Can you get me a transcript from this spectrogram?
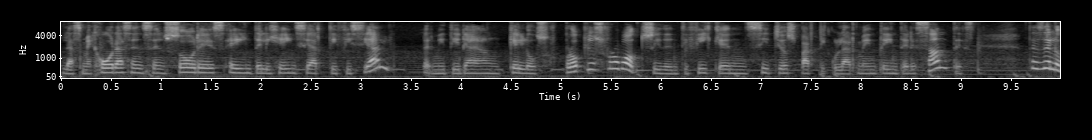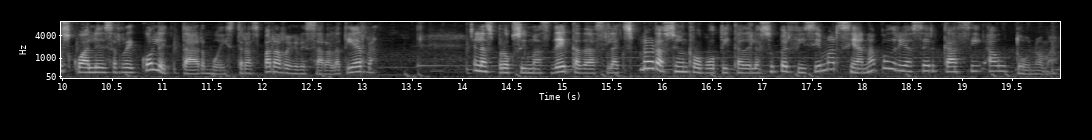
Las mejoras en sensores e inteligencia artificial permitirán que los propios robots identifiquen sitios particularmente interesantes, desde los cuales recolectar muestras para regresar a la Tierra. En las próximas décadas, la exploración robótica de la superficie marciana podría ser casi autónoma.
